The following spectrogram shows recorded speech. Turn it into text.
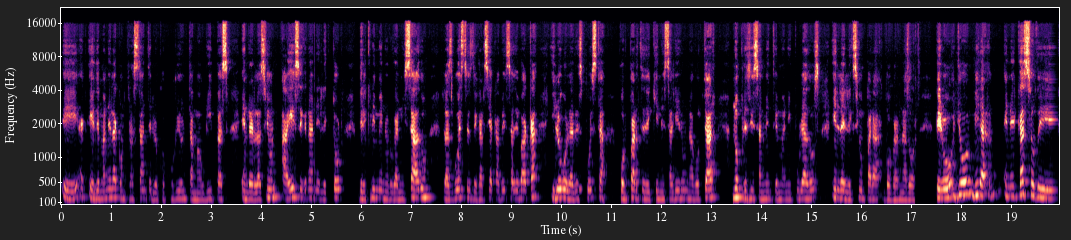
eh, de manera contrastante lo que ocurrió en Tamaulipas en relación a ese gran elector del crimen organizado, las huestes de García Cabeza de Vaca y luego la respuesta por parte de quienes salieron a votar, no precisamente manipulados en la elección para gobernador. Pero yo, mira, en el caso de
